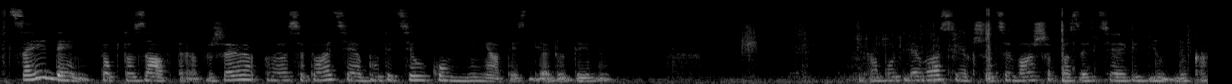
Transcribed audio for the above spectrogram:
В цей день, тобто завтра, вже е, ситуація буде цілком мінятись для людини. Або для вас, якщо це ваша позиція відлюдника.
